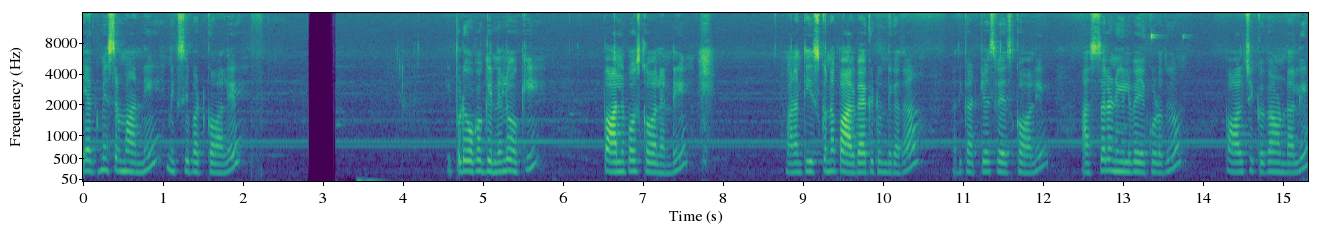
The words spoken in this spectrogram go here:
ఎగ్ మిశ్రమాన్ని మిక్సీ పట్టుకోవాలి. ఇప్పుడు ఒక గిన్నెలోకి పాలు పోసుకోవాలండి. మనం తీసుకున్న పాల ప్యాకెట్ ఉంది కదా అది కట్ చేసి వేసుకోవాలి. అస్సలు నీళ్ళు వేయకూడదు పాలు చిక్కగా ఉండాలి.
